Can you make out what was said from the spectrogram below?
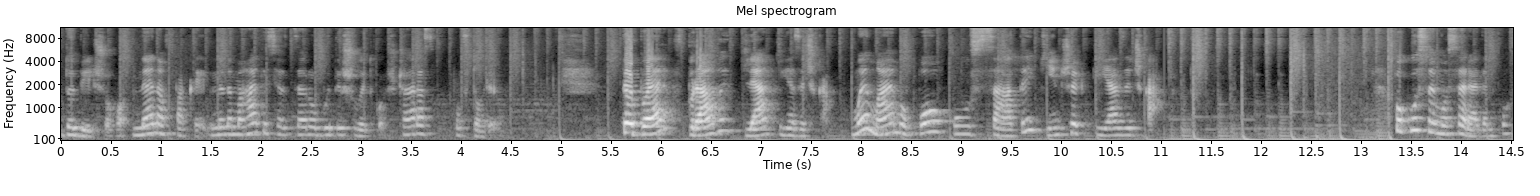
до більшого, не навпаки, не намагайтеся це робити швидко. Ще раз повторюю. Тепер вправи для язичка. Ми маємо покусати кінчик язичка. Покусуємо серединку.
